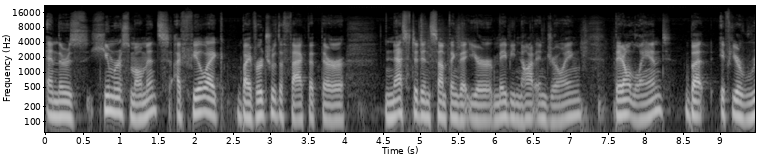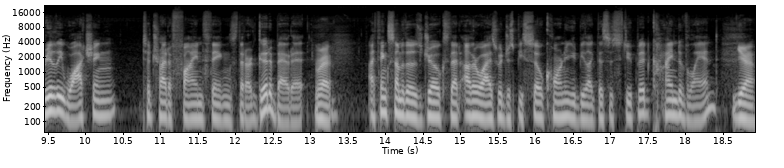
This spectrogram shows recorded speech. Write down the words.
and there's humorous moments, I feel like by virtue of the fact that they're nested in something that you're maybe not enjoying, they don't land. But if you're really watching to try to find things that are good about it, right. I think some of those jokes that otherwise would just be so corny, you'd be like, this is stupid, kind of land Yeah.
